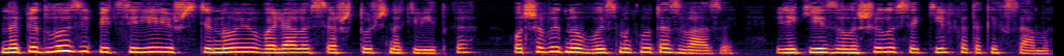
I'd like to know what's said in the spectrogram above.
На підлозі під цією ж стіною валялася штучна квітка, очевидно, висмикнута з вази, в якій залишилося кілька таких самих.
